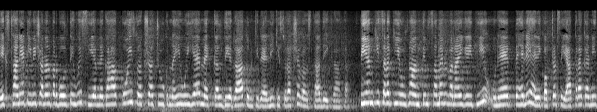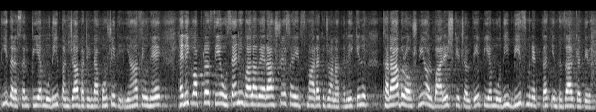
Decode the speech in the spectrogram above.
एक स्थानीय टीवी चैनल पर बोलते हुए सीएम ने कहा, कोई सुरक्षा चूक नहीं हुई है। मैं कल देर रात उनकी रैली की सुरक्षा व्यवस्था देख रहा था। पीएम की सड़क की योजना अंतिम समय में बनाई गई थी। उन्हें पहले हेलीकॉप्टर से यात्रा करनी थी। दरअसल, पीएम मोदी पंजाब बठिंडा पहुँचे थे। यहाँ से उन्हें हेलीकॉप्टर से हुसैनी वाला में राष्ट्रीय शहीद स्मारक जाना था। लेकिन खराब रोशनी और बारिश के चलते पीएम मोदी 20 मिनट तक इंतज़ार करते रहे।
